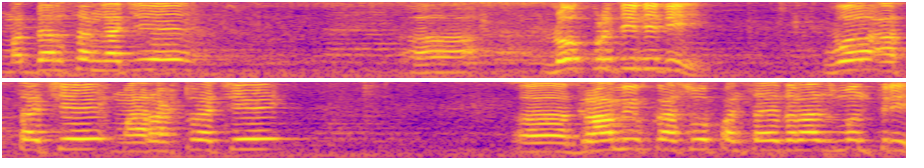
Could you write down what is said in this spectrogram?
मतदारसंघाचे लोकप्रतिनिधी व आत्ताचे महाराष्ट्राचे ग्रामविकास व पंचायत राज मंत्री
